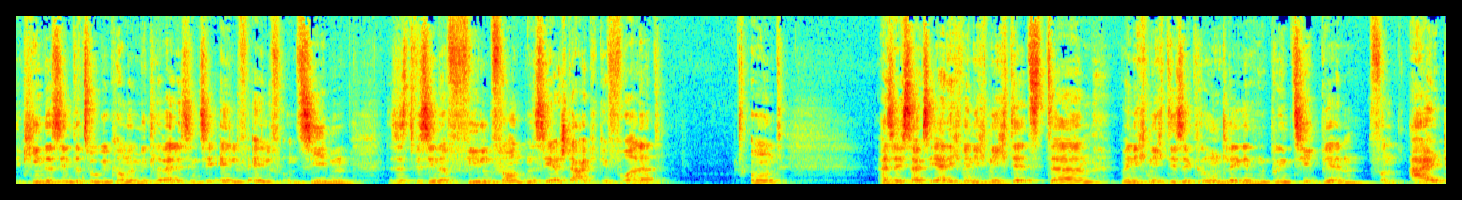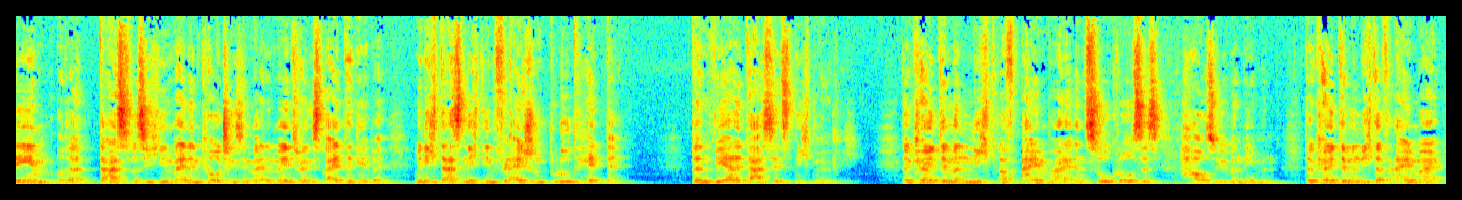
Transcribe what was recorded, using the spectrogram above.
Die Kinder sind dazugekommen, mittlerweile sind sie 11, 11 und 7. Das heißt, wir sind auf vielen Fronten sehr stark gefordert. Und also ich sage es ehrlich, wenn ich nicht jetzt, ähm, wenn ich nicht diese grundlegenden Prinzipien von all dem oder das, was ich in meinen Coachings, in meinen Mentorings weitergebe, wenn ich das nicht in Fleisch und Blut hätte, dann wäre das jetzt nicht möglich dann könnte man nicht auf einmal ein so großes Haus übernehmen. Da könnte man nicht auf einmal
